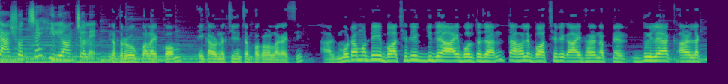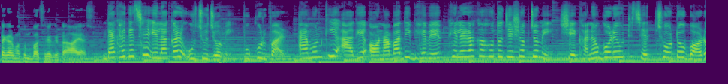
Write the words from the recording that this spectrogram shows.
চাষ হচ্ছে হিলি অঞ্চলে। রোগ বালাই কম, এই কারণে চিনি চম্পা কলা লাগাইছি। আর মোটামুটি বাৎসরিক যদি আয় বলতে যান, তাহলে বাৎসরিক আয় ধরেন আপনার দুই লাখ, আড়াই লাখ টাকার মতন বাৎসরিক একটা আয় আসে। দেখা গেছে এলাকার উঁচু জমি, পুকুর পাড়। এমনকি আগে অনাবাদি ভেবে ফেলে রাখা হতো যেসব জমি, সেখানেও গড়ে উঠেছে ছোট বড়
